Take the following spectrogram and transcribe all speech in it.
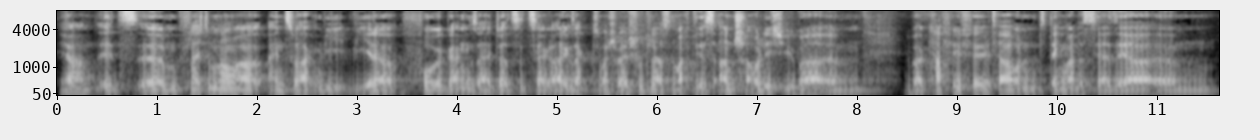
Ja, jetzt ähm, vielleicht um nochmal einzuhaken, wie, wie ihr da vorgegangen seid. Du hast jetzt ja gerade gesagt, zum Beispiel bei Schulklassen macht ihr es anschaulich über, ähm, über Kaffeefilter und denke mal, das ist ja sehr ähm,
